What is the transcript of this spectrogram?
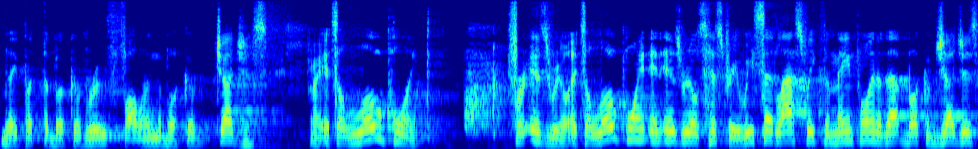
they put the book of Ruth following the book of Judges. Right? It's a low point for Israel. It's a low point in Israel's history. We said last week the main point of that book of Judges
